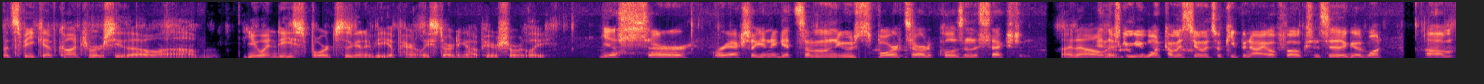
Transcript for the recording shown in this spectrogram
But speaking of controversy, though, um, UND Sports is going to be apparently starting up here shortly. yes, sir. We're actually going to get some new sports articles in the section, I know. and there's going to be one coming soon. So keep an eye out, folks. It's a good one. Um,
